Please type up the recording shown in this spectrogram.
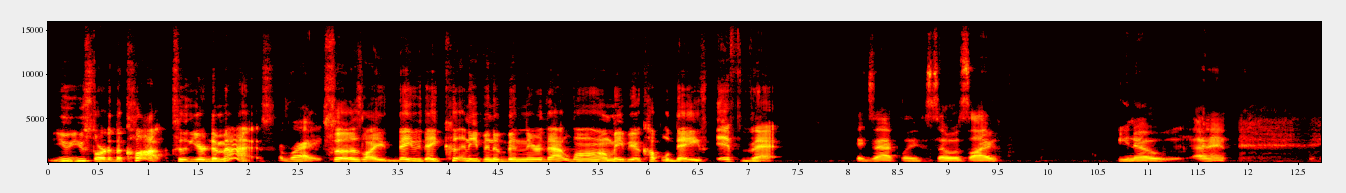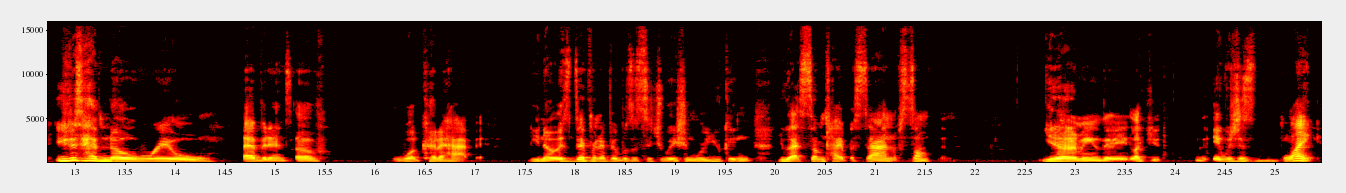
you you started the clock to your demise. Right. So it's like they they couldn't even have been there that long, maybe a couple days, if that. Exactly. So it's like, you know, and you just have no real evidence of what could have happened. You know, it's different if it was a situation where you can you got some type of sign of something. You know what I mean? They, like you, it was just blank.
